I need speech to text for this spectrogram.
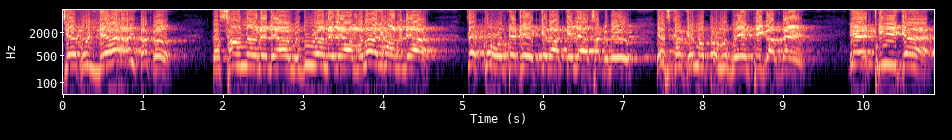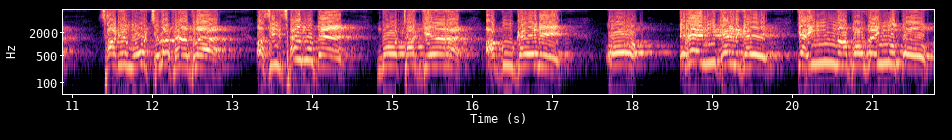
ਜੇ ਕੋਈ ਲਿਆ ਅਜ ਤੱਕ, ਕਿਸਾਨਾਂ ਨੇ ਲਿਆ, ਮਜ਼ਦੂਰਾਂ ਨੇ ਲਿਆ, ਮੁਲਾਜ਼ਮਾਂ ਨੇ ਲਿਆ, ਤੇ ਕੋਲ ਤੇ ਟੇਕ ਕੇ ਰੱਖ ਕੇ ਲੈ ਸਕਦੇ ਹੋ। ਇਸ ਕਰਕੇ ਮੈਂ ਤੁਹਾਨੂੰ ਬੇਨਤੀ ਕਰਦਾ ਇਹ ਠੀਕ ਹੈ, ਸਾਡੇ ਮੋਰਚੇ ਦਾ ਫੈਸਲਾ ਅਸੀਂ ਸਹਿਮਤ ਹਾਂ, ਮੋਰਚਾ ਗਿਆ, ਆਗੂ ਗਏ ਨੇ। ਉਹ ਇਹ ਨਹੀਂ ਕਹਿਣ ਗਏ ਕਿ ਇਹਨੂੰ ਨਾ ਪਾਓ ਤਾਂ ਇਹਨੂੰ ਪਾਓ।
